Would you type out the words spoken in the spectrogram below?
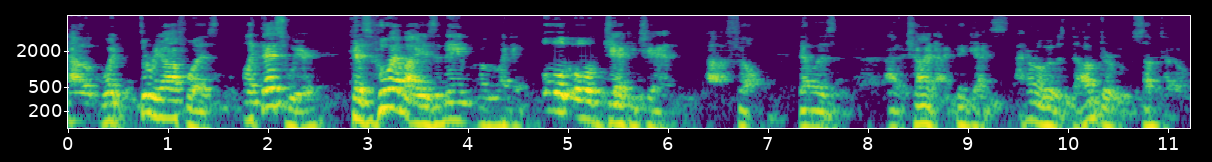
Now, what threw me off was like that's weird because Who Am I is the name of like an old old Jackie Chan uh, film that was out of China. I think I I don't know if it was dubbed or if it was subtitled.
